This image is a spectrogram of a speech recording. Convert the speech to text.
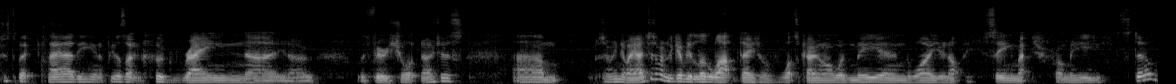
just a bit cloudy and it feels like it could rain, uh, you know, with very short notice. Um, so anyway, I just wanted to give you a little update of what's going on with me and why you're not seeing much from me still.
